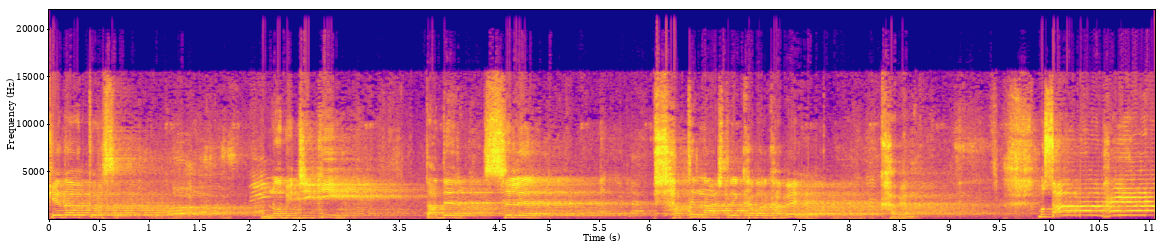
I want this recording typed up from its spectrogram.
কে দাওয়াত করেছে? নবীজি কি তাদের ছেলে সাথে না আসলে খাবার খাবে? খাবে না। মুসলমান ভাইয়েরা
